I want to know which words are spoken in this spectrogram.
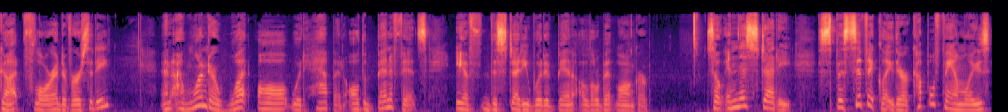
gut flora diversity? And I wonder what all would happen, all the benefits, if the study would have been a little bit longer. So, in this study, specifically, there are a couple families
